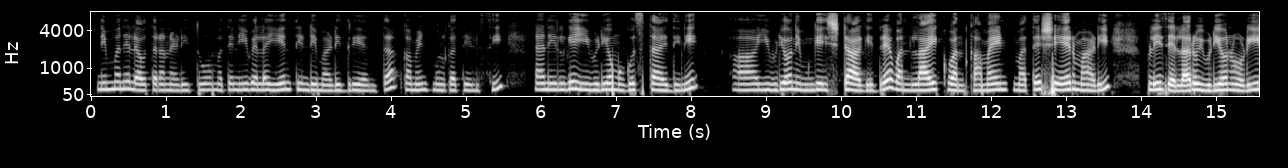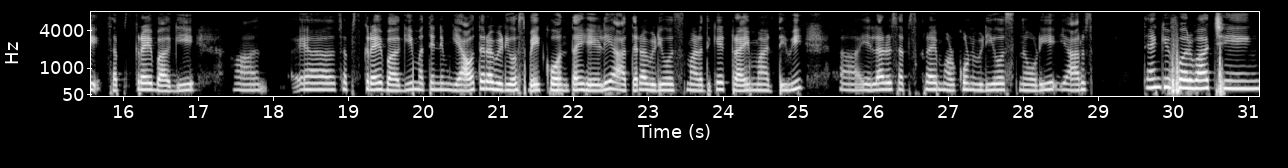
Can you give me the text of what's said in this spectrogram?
ನಿಮ್ಮ ಮನೇಲಿ ಯಾವ ಥರ ನಡೀತು? ಮತ್ತು ನೀವೆಲ್ಲ ಏನು ತಿಂಡಿ ಮಾಡಿದ್ರಿ ಅಂತ ಕಮೆಂಟ್ ಮೂಲಕ ತಿಳಿಸಿ. ನಾನು ಇಲ್ಲಿಗೆ ಈ ವಿಡಿಯೋ ಮುಗಿಸ್ತಾ ಇದ್ದೀನಿ. ಈ ವಿಡಿಯೋ ನಿಮಗೆ ಇಷ್ಟ ಆಗಿದ್ದರೆ ಒಂದು ಲೈಕ್ ಒಂದು ಕಮೆಂಟ್ ಮತ್ತು ಶೇರ್ ಮಾಡಿ. ಪ್ಲೀಸ್ ಎಲ್ಲರೂ ಈ ವಿಡಿಯೋ ನೋಡಿ ಸಬ್ಸ್ಕ್ರೈಬ್ ಆಗಿ ಸಬ್ಸ್ಕ್ರೈಬ್ ಆಗಿ ಮತ್ತು ನಿಮ್ಗೆ ಯಾವ ಥರ ವಿಡಿಯೋಸ್ ಬೇಕು ಅಂತ ಹೇಳಿ ಆ ಥರ ವಿಡಿಯೋಸ್ ಮಾಡೋದಕ್ಕೆ ಟ್ರೈ ಮಾಡ್ತೀವಿ. ಎಲ್ಲರೂ ಸಬ್ಸ್ಕ್ರೈಬ್ ಮಾಡ್ಕೊಂಡು ವಿಡಿಯೋಸ್ ನೋಡಿ, ಯಾರು ಥ್ಯಾಂಕ್ ಯು ಫಾರ್ ವಾಚಿಂಗ್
